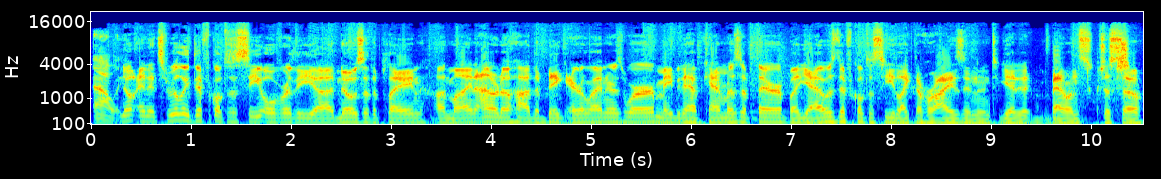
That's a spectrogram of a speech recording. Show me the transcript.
Allie. No, and it's really difficult to see over the uh, nose of the plane on mine. I don't know how the big airliners were. Maybe they have cameras up there, but yeah, it was difficult to see like the horizon and to get it balanced. Just so,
